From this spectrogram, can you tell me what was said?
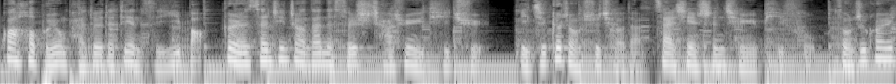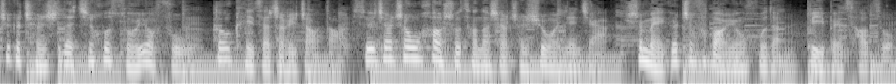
挂号不用排队的电子医保，个人三金账单的随时查询与提取，以及各种需求的在线申请与批复。总之，关于这个城市的几乎所有服务都可以在这里找到。所以，将政务号收藏到小程序文件夹是每个支付宝用户的必备操作。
